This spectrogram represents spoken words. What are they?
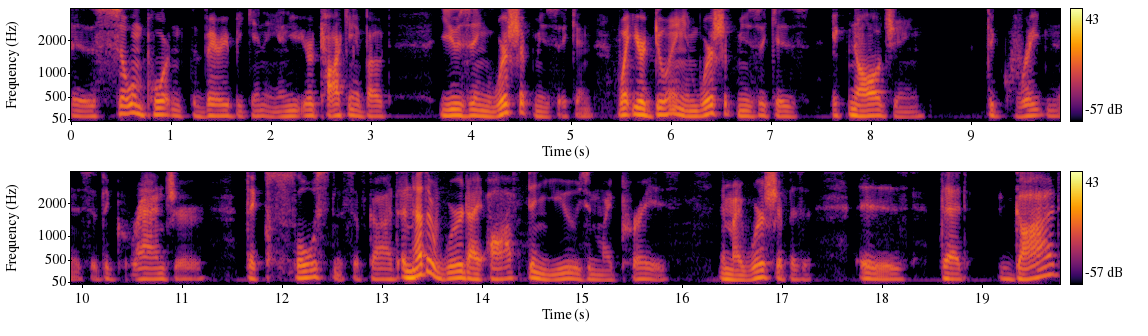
is so important at the very beginning. And you're talking about using worship music, and what you're doing in worship music is acknowledging the greatness, the grandeur, the closeness of God. Another word I often use in my praise, in my worship, is, is that God,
